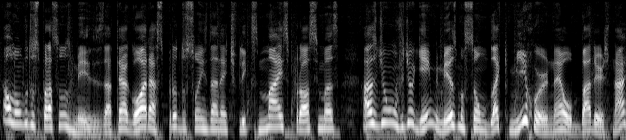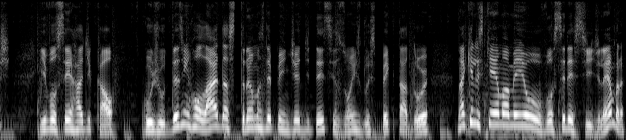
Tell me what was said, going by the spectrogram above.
ao longo dos próximos meses. Até agora, as produções da Netflix mais próximas às de um videogame mesmo são Black Mirror, né, o Bandersnatch, e Você Radical, cujo desenrolar das tramas dependia de decisões do espectador, naquele esquema meio você decide, lembra?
